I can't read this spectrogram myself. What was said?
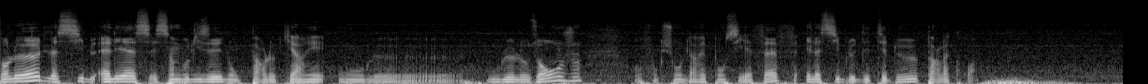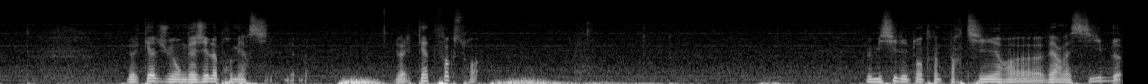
Dans le HUD, la cible LS est symbolisée par le carré ou le, losange en fonction de la réponse IFF et la cible DT2 par la croix. Duel 4, je vais engager la première cible. Duel 4, Fox 3. Le missile est en train de partir euh, vers la cible.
